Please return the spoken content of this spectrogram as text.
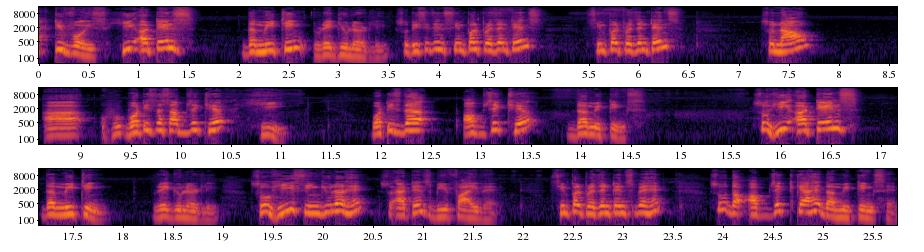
Active voice. He attends the meeting regularly. So this is in simple present tense. Simple present tense. So now, uh, what is the subject here? He. What is the object here? The meetings. So he attends the meeting regularly. So he singular है so attends B5 है simple present tense में है so the object क्या है the meetings है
